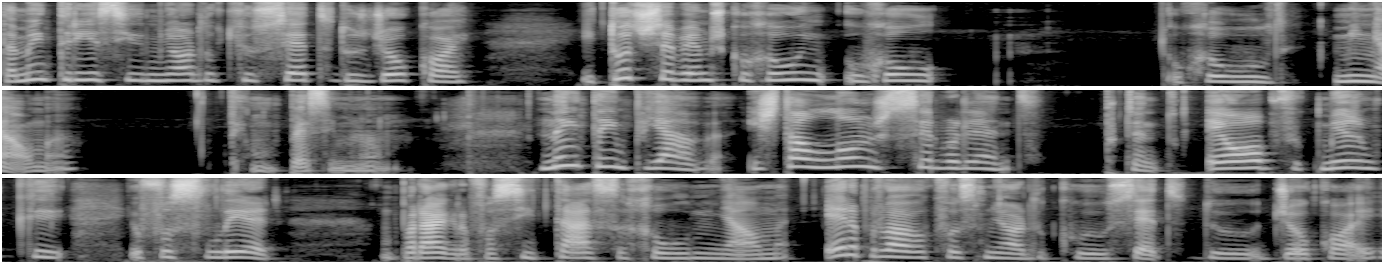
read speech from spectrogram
também teria sido melhor do que o set do Joe Coy. E todos sabemos que o Raul, o Raul, o Raul Minhalma, tem um péssimo nome, nem tem piada e está longe de ser brilhante. Portanto, é óbvio que mesmo que eu fosse ler um parágrafo ou citasse Raul Minhalma, era provável que fosse melhor do que o set do Joe Coy,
